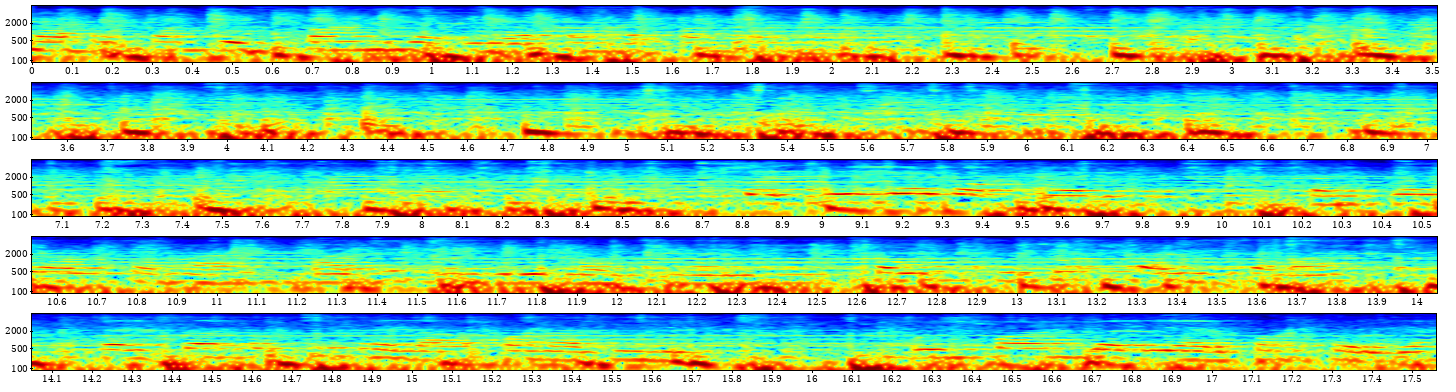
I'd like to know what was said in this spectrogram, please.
यांच्या प्रतिमेला पुष्पांजली आपण अर्पण करणार आहोत श्रद्धेय डॉक्टर शंकरराव चव्हाण माजी केंद्रीय मंत्री आणि सौ कुसुमताई चव्हाण त्यांच्या प्रतिमेला आपण आधी पुष्पांजली अर्पण करूया.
